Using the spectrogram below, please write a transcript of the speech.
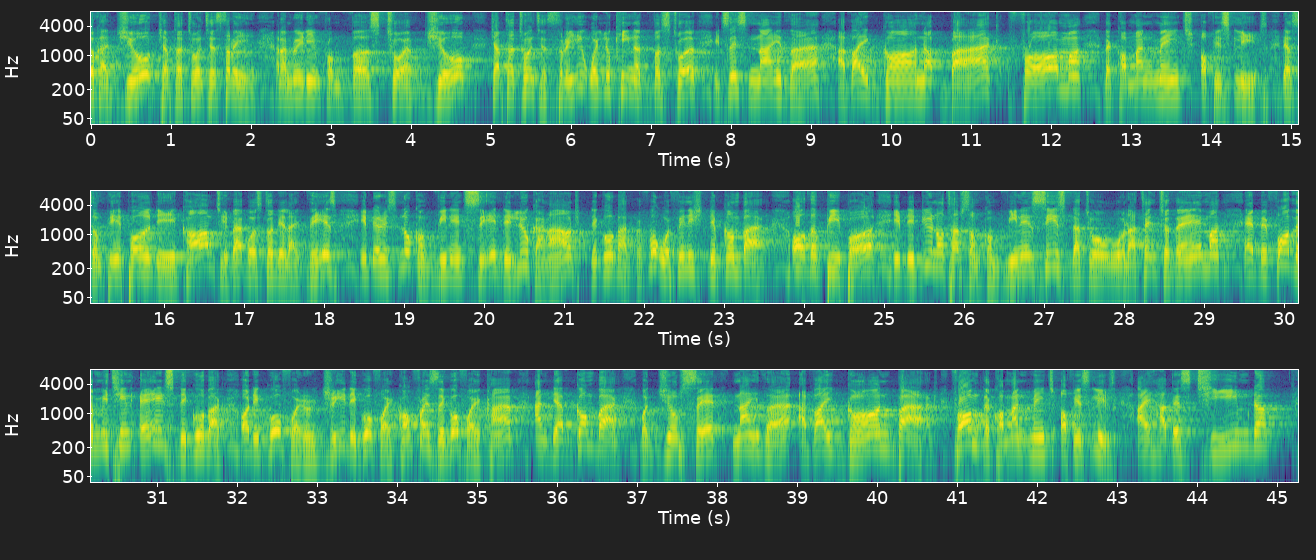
Look at Job chapter 23 and I'm reading from verse 12. Job chapter 23, we're looking at verse 12. It says, Neither have I gone back from the commandment of his lips. There's some people, they come to Bible study like this. If there is no convenience seat, they look around, they go back. Before we finish, they've come back. Other people, if they do not have some conveniences that will attend to them, and before the meeting ends, they go back. Or they go for a retreat, they go for a conference, they go for for a camp and they have gone back. But Job said, neither have I gone back from the commandment of his lips. I have esteemed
